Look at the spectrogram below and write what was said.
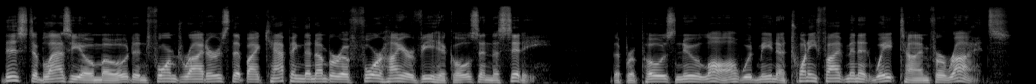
This de Blasio mode informed riders that by capping the number of for hire vehicles in the city, the proposed new law would mean a 25 minute wait time for rides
